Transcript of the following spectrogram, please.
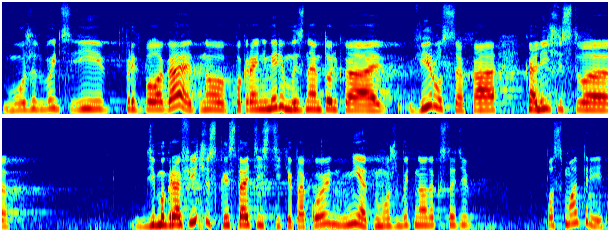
Может быть, и предполагает, но, по крайней мере, мы знаем только о вирусах, а количество демографической статистики такой нет. Может быть, надо, кстати, посмотреть.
